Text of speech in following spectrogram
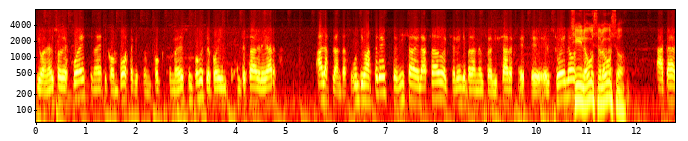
Y bueno, eso después, una vez que composta, que se, un poco, se humedece un poco, se puede empezar a agregar a las plantas. Últimas tres, ceniza del asado, excelente para neutralizar este, el suelo. Sí, lo uso, lo uso. A cada,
